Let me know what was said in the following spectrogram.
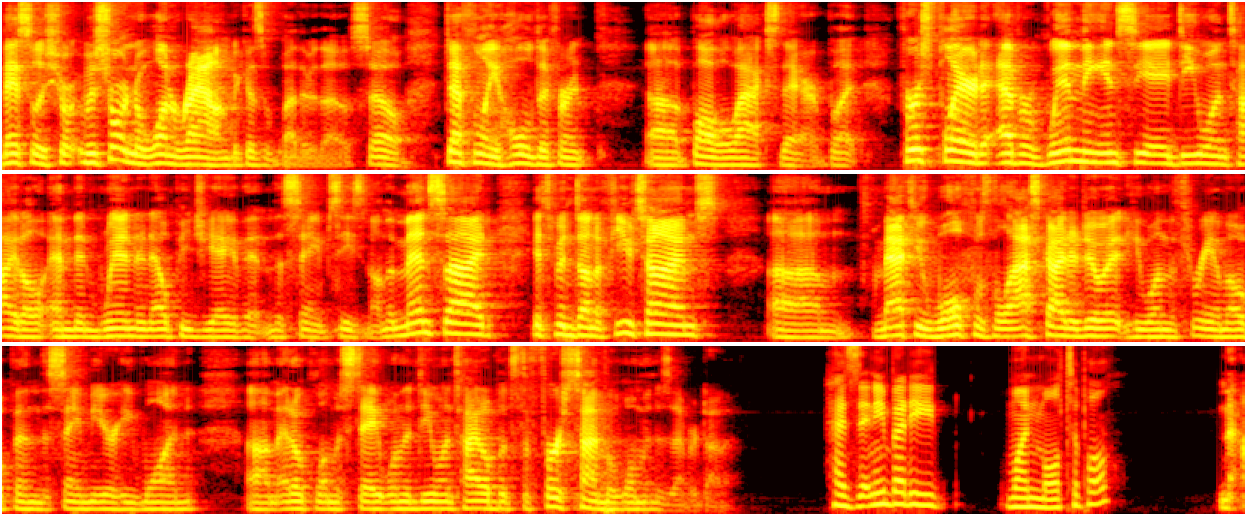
basically short. It was shortened to one round because of weather, though. So definitely a whole different uh, ball of wax there. But first player to ever win the NCAA D1 title and then win an LPGA event in the same season. On the men's side, it's been done a few times. Um, Matthew Wolff was the last guy to do it. He won the 3M Open the same year he won um, at Oklahoma State, won the D1 title, but it's the first time a woman has ever done it. Has anybody won multiple? No.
